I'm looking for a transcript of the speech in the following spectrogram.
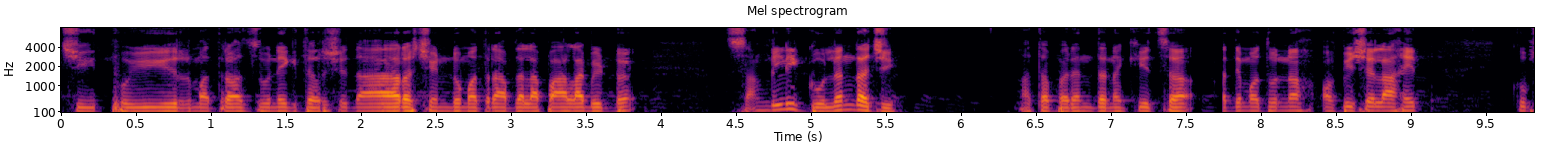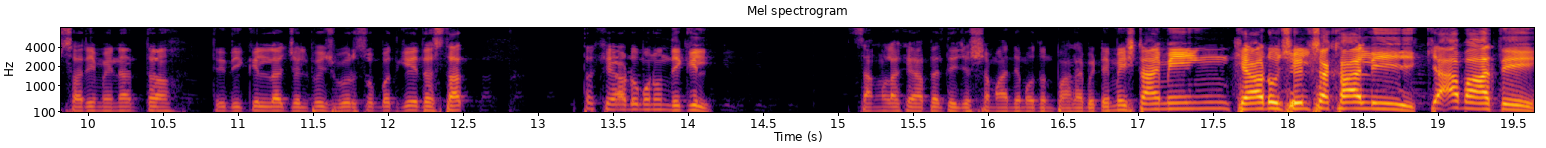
चित भुईर मात्र अजून एक दर्जेदार चेंडू मात्र आपल्याला पाहायला भेटतोय. चांगली गोलंदाजी. आतापर्यंत नक्कीच माध्यमातून ऑफिशियल आहेत. खूप सारी मेहनत ते देखील जलपेश भुईर सोबत घेत असतात. तर खेळाडू म्हणून देखील चांगला खेळ आपल्याला तेजसच्या माध्यमातून पाहायला भेटेल मिस टायमिंग खेळाडू झेलच्या खाली. क्या बात आहे.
